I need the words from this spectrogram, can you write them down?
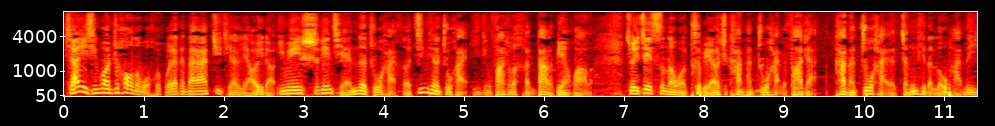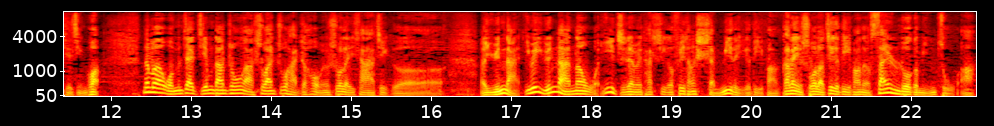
详细情况之后呢，我会回来跟大家具体来聊一聊。因为十年前的珠海和今天的珠海已经发生了很大的变化了，所以这次呢，我特别要去看看珠海的发展，看看珠海的整体的楼盘的一些情况。那么我们在节目当中啊，说完珠海之后，我们又说了一下这个，呃，云南。因为云南呢，我一直认为它是一个非常神秘的一个地方。刚才也说了，这个地方呢有三十多个民族啊，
